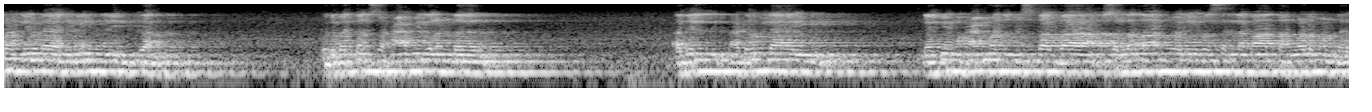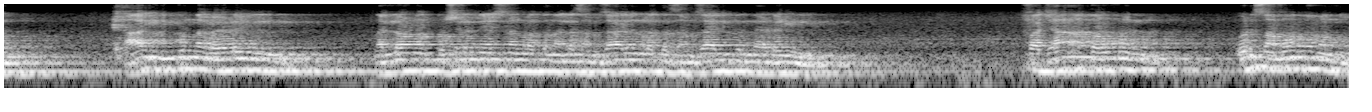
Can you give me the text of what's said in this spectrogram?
പള്ളിയുടെ അരികിൽ ഇങ്ങനെ ഇരിക്കുകയാണ് ഒരു പറ്റം സഹാബികളുണ്ട് അതിൽ നടുവിലായി നബി മുഹമ്മദ് മുസ്തഫ സല്ലല്ലാഹു അലൈഹി വസല്ലമ തങ്ങളുമുണ്ട്. ആ ഇരിക്കുന്ന വേളയിൽ നല്ലോണം കുശലന്വേഷണങ്ങളൊക്കെ നല്ല സംസാരങ്ങളൊക്കെ സംസാരിക്കുന്ന ഇടയിൽ ഫജാന തൗമൻ ഒരു സമൂഹം വന്നു.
